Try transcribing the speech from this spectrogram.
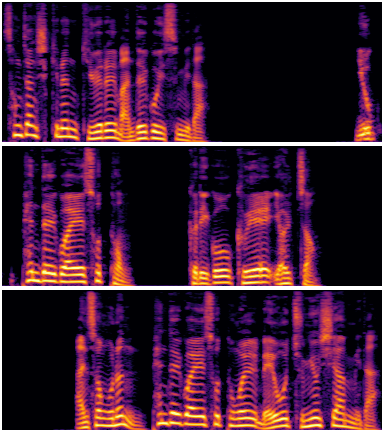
성장시키는 기회를 만들고 있습니다. 6. 팬들과의 소통, 그리고 그의 열정. 안성훈은 팬들과의 소통을 매우 중요시합니다.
